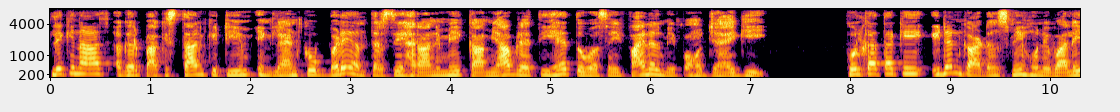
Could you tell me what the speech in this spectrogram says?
लेकिन आज अगर पाकिस्तान की टीम इंग्लैंड को बड़े अंतर से हराने में कामयाब रहती है तो वह सेमीफाइनल में पहुँच जाएगी। कोलकाता के ईडन गार्डन्स में होने वाले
